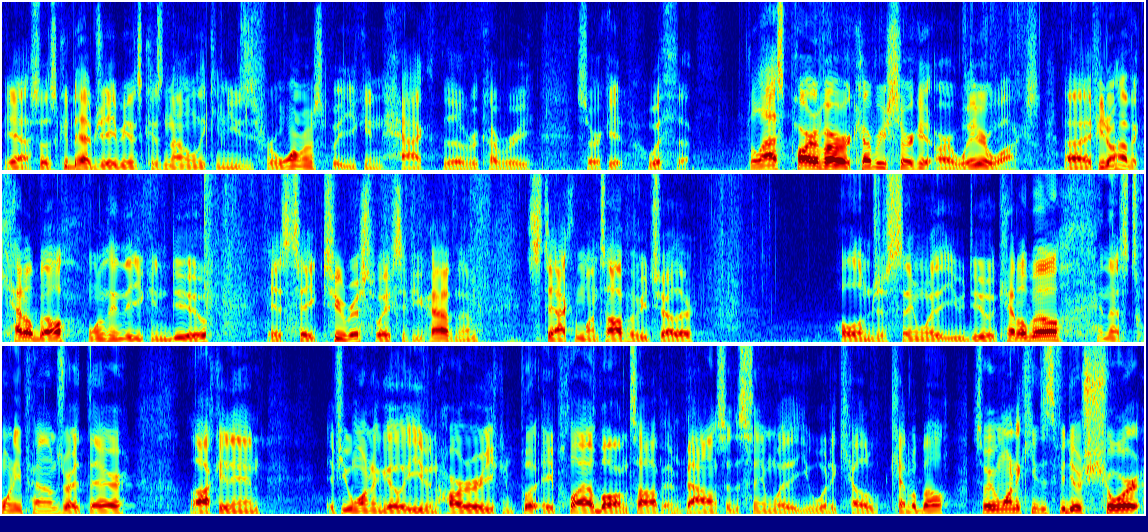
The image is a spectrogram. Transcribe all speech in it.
Yeah, so it's good to have J-bands because not only can you use these for warm-ups, but you can hack the recovery circuit with them. The last part of our recovery circuit are waiter walks. Uh, if you don't have a kettlebell, one thing that you can do is take two wrist weights if you have them, stack them on top of each other, hold them just the same way that you do a kettlebell, and that's 20 pounds right there, lock it in. If you want to go even harder, you can put a plyo ball on top and balance it the same way that you would a kettlebell. So we want to keep this video short,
